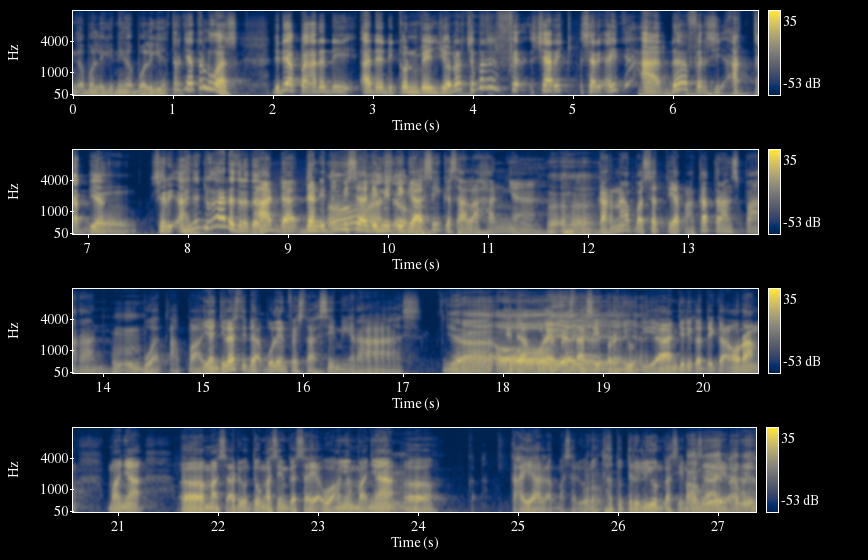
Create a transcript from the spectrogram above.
nggak boleh gini nggak boleh gini ternyata luas jadi apa yang ada di ada di konvensional sebenarnya syari syariah ini ada versi akad yang syariahnya juga ada ternyata Ada dan itu Oh, bisa dimitigasi kesalahannya. Karena apa setiap akad transparan. Buat apa? Yang jelas tidak boleh investasi miras. ya oh, tidak boleh ya, investasi ya, ya, ya. perjudian. Jadi ketika orang banyak eh, Mas Ari untuk ngasihin ke saya uangnya banyak eh, ka- kaya lah Mas Ari untuk satu triliun kasihin ke saya. amin.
